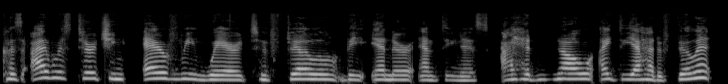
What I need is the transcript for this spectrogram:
because I was searching everywhere to fill the inner emptiness. I had no idea how to fill it.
